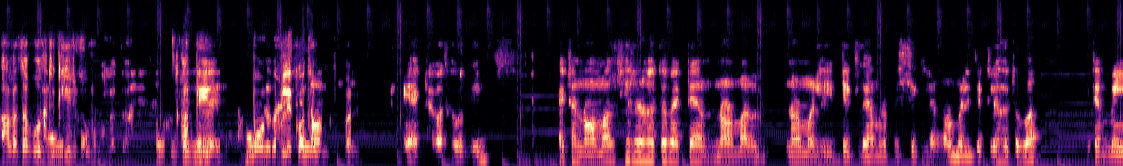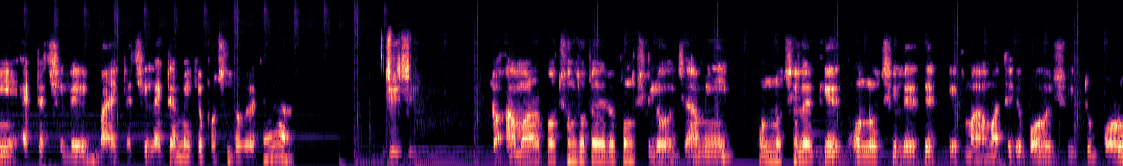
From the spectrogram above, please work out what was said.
আলাদা বলতে কি রকম আলাদা আপনি মন খুলে একটা কথা বলতে পারেন। একটা কথা বলি। একটা নর্মাল ছেলের হয়তো বা একটা নর্মাল নর্মালি দেখলে আমরা বেসিক্যালি নর্মালি দেখলে হয়তো বা একটা মেয়ে একটা ছেলে বা একটা ছেলে একটা মেয়েকে পছন্দ করে তাই না? জি জি। তো আমার পছন্দটা এরকম ছিল যে আমি অন্য ছেলেকে অন্য ছেলেদেরকে আমার থেকে বয়স একটু বড়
